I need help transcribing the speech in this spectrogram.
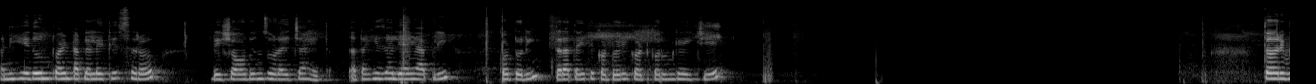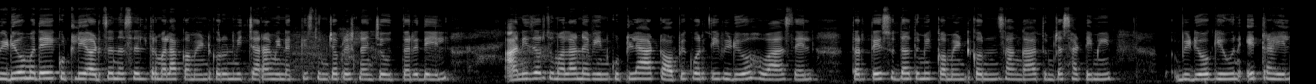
आणि हे दोन पॉईंट आपल्याला इथे सरळ रेषा ओढून जोडायचे आहेत. आता ही झाली आहे आपली कटोरी. तर आता इथे कटोरी कट करून घ्यायची आहे. तर व्हिडिओमध्ये कुठली अडचण असेल तर मला कमेंट करून विचारा. मी नक्कीच तुमच्या प्रश्नांची उत्तरे देईल. आणि जर तुम्हाला नवीन कुठल्या टॉपिकवरती व्हिडिओ हवा असेल तर ते सुद्धा तुम्ही कमेंट करून सांगा. तुमच्यासाठी मी व्हिडिओ घेऊन येत राहील.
